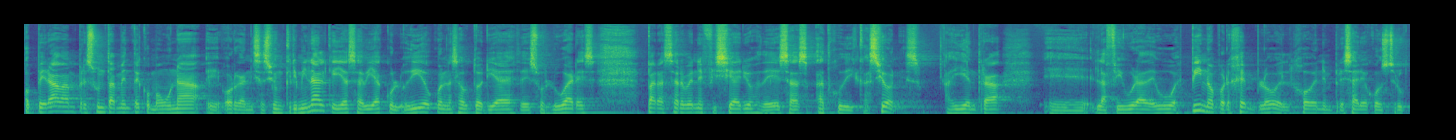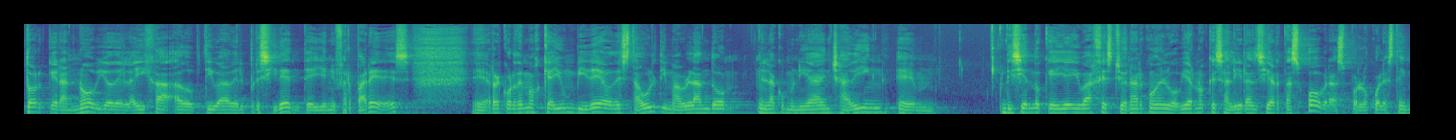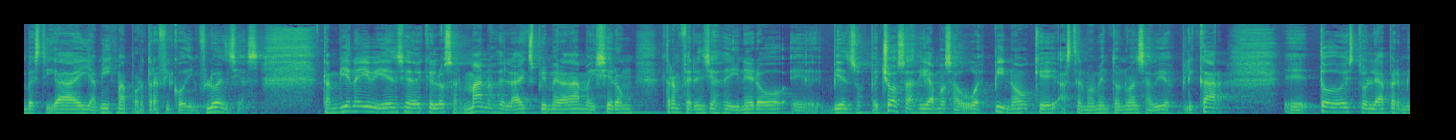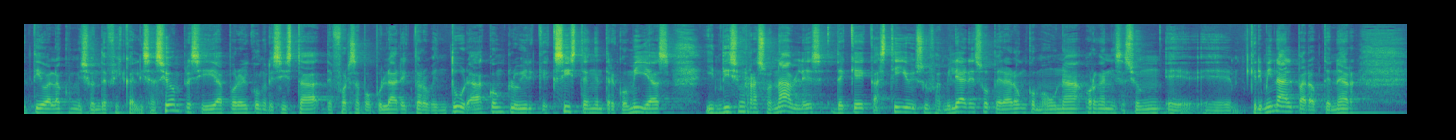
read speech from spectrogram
operaban presuntamente como una eh, organización criminal que ya se había coludido con las autoridades de esos lugares para ser beneficiarios de esas adjudicaciones. Ahí entra eh, la figura de Hugo Espino, por ejemplo, el joven empresario constructor que era novio de la hija adoptiva del presidente, Jennifer Paredes. Eh, recordemos que hay un video de esta última hablando en la comunidad en Chadín em, diciendo que ella iba a gestionar con el gobierno que salieran ciertas obras, por lo cual está investigada ella misma por tráfico de influencias. También hay evidencia de que los hermanos de la ex primera dama hicieron transferencias de dinero eh, bien sospechosas, digamos, a Hugo Espino, que hasta el momento no han sabido explicar. Eh, todo esto le ha permitido a la Comisión de Fiscalización, presidida por el congresista de Fuerza Popular Héctor Ventura, concluir que existen, entre comillas, indicios razonables de que Castillo y sus familiares operaron como una organización eh, criminal para obtener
